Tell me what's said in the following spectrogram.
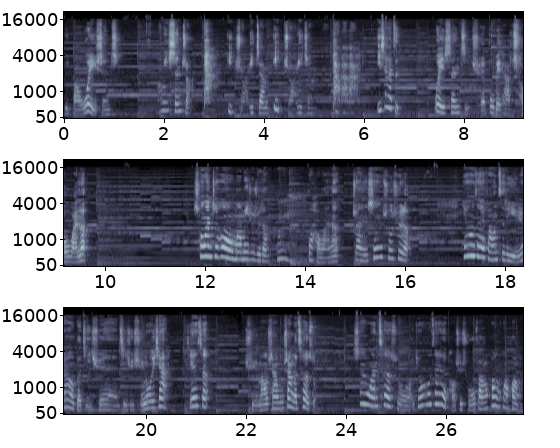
一包卫生纸。猫咪伸爪，啪，一爪一张，一爪一张，啪啪啪，一下子，卫生纸全部被它抽完了。抽完之后，猫咪就觉得嗯不好玩了，转身出去了。又在房子里绕个几圈，继续巡逻一下。接着去猫砂屋上个厕所，上完厕所悠哉的跑去厨房晃晃晃，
